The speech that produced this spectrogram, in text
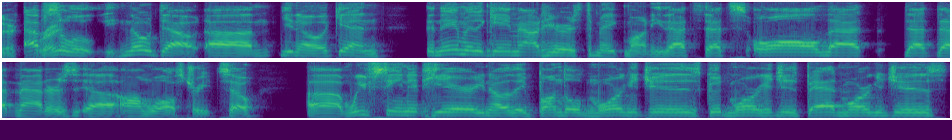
Nick, Absolutely, right? no doubt. Um, you know, again, the name of the game out here is to make money. That's that's all that that that matters uh, on Wall Street. So uh, we've seen it here. You know, they bundled mortgages, good mortgages, bad mortgages.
